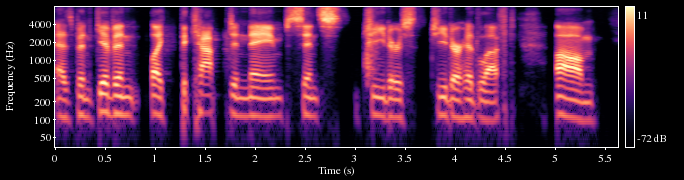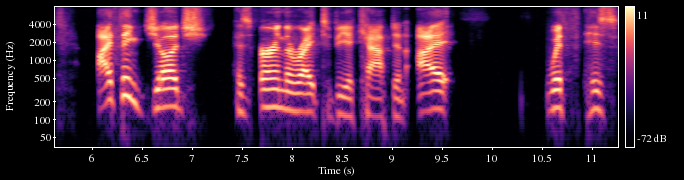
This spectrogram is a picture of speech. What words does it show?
has been given like the captain name since Jeter's Jeter had left. Um, I think Judge has earned the right to be a captain. I, with his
